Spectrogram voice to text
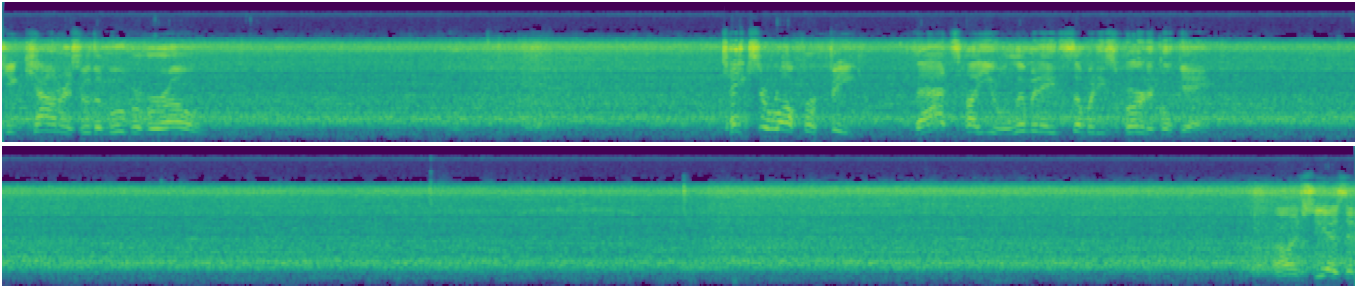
She counters with a move of her own. Takes her off her feet. That's how you eliminate somebody's vertical game. Oh, and she has an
